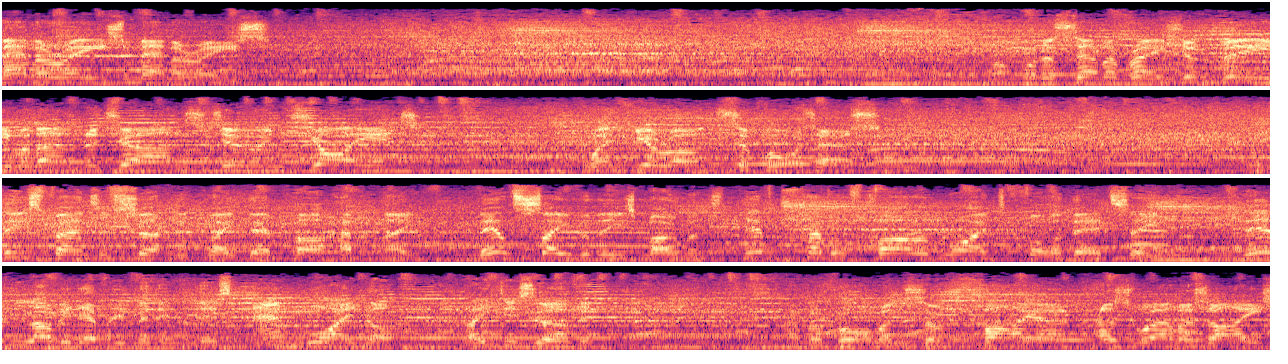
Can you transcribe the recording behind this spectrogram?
Memories, memories. What would a celebration be without the chance to enjoy it with your own supporters? Well, these fans have certainly played their part, haven't they? They'll savour these moments. They've travelled far and wide to follow their team. They're loving every minute of this, and why not? They deserve it. A performance of fire as well as ice.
